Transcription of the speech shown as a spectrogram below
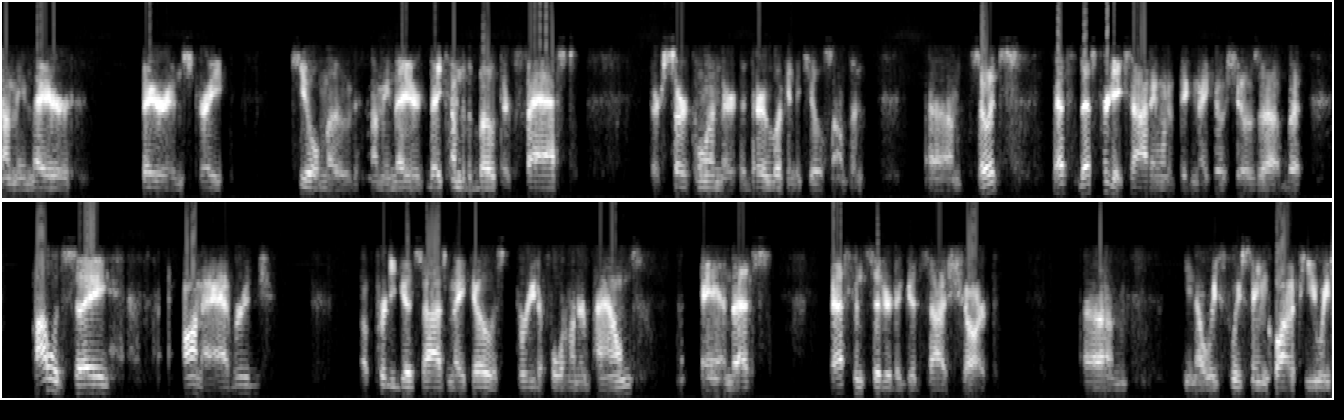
I mean, they're they're in straight kill mode. I mean, they they come to the boat. They're fast. They're circling. They're they're looking to kill something. Um, so it's that's that's pretty exciting when a big Mako shows up. But I would say, on average, a pretty good sized Mako is three to four hundred pounds, and that's that's considered a good sized shark. Um, you know, we've we've seen quite a few. We've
